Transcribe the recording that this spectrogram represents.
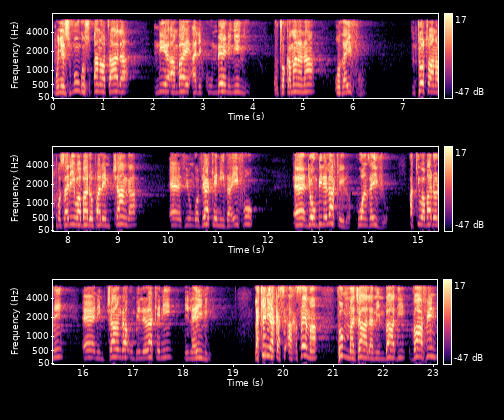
Mwenyezi Mungu Subhanahu wa Ta'ala ndiye ambaye alikuumbeni nyinyi kutokamana na udhaifu. Mtoto anapozaliwa bado pale mchanga e, viungo vyake ni dhaifu e, ndio umbile lake hilo huanza hivyo. Akiwa bado ni e, ni mchanga umbile lake ni ni laini lakini akasema thumma jala min ba'di dhafin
